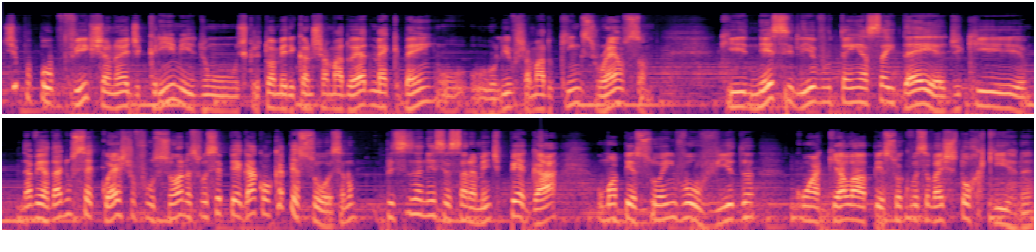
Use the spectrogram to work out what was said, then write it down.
tipo Pulp Fiction, né, de crime, de um escritor americano chamado Ed McBain, o, o livro chamado King's Ransom, que nesse livro tem essa ideia de que, na verdade, um sequestro funciona se você pegar qualquer pessoa, você não precisa necessariamente pegar uma pessoa envolvida com aquela pessoa que você vai extorquir, né?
